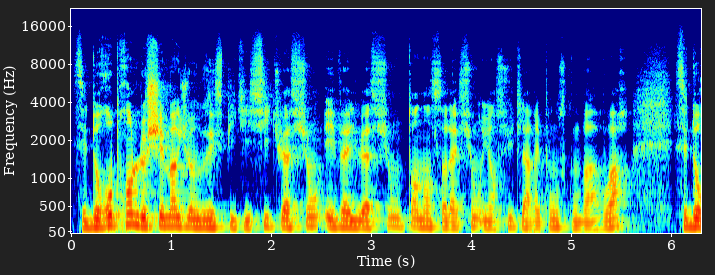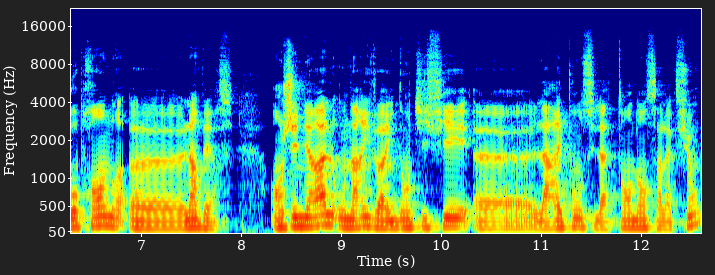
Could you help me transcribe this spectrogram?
c'est de reprendre le schéma que je viens de vous expliquer, situation, évaluation, tendance à l'action, et ensuite la réponse qu'on va avoir, c'est de reprendre l'inverse. En général, on arrive à identifier euh, la réponse et la tendance à l'action,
